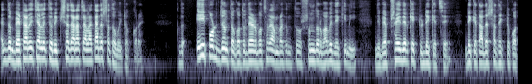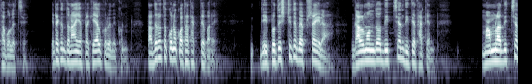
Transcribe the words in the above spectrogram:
একদম ব্যাটারি চালিত রিক্সা যারা চালায়, তাদের সাথেও বৈঠক করে। কিন্তু এই পর্যন্ত গত দেড় বছরে আমরা কিন্তু সুন্দরভাবে দেখিনি যে ব্যবসায়ীদেরকে একটু ডেকেছে, ডেকে তাদের সাথে একটু কথা বলেছে। এটা কিন্তু নাই, আপনারা খেয়াল করে দেখুন। তাদেরও তো কোনো কথা থাকতে পারে। যে প্রতিষ্ঠিত ব্যবসায়ীরা গালমন্দ দিচ্ছেন, দিতে থাকেন মামলা দিচ্ছেন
